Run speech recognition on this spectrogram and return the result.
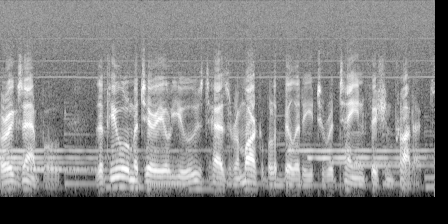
For example, the fuel material used has a remarkable ability to retain fission products.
